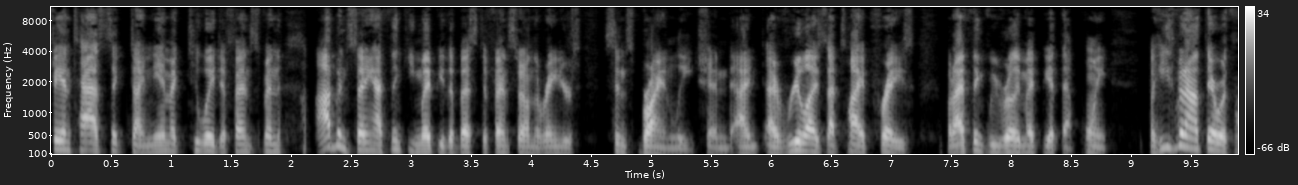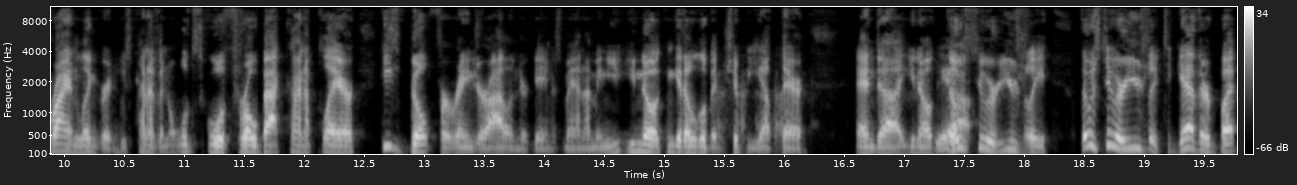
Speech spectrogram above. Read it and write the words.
fantastic, dynamic two way defenseman. I've been saying I think he might be the best defenseman on the Rangers since Brian Leetch. And I, I realize that's high praise, but I think we really might be at that point. But he's been out there with Ryan Lindgren, who's kind of an old school throwback kind of player. He's built for Ranger Islander games, man. I mean, you, you know it can get a little bit chippy out there. And uh, you know, yeah. those two are usually those two are usually together, but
